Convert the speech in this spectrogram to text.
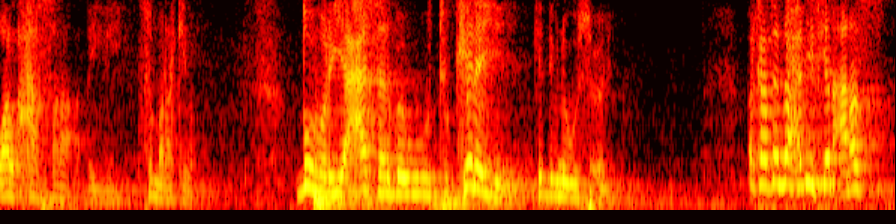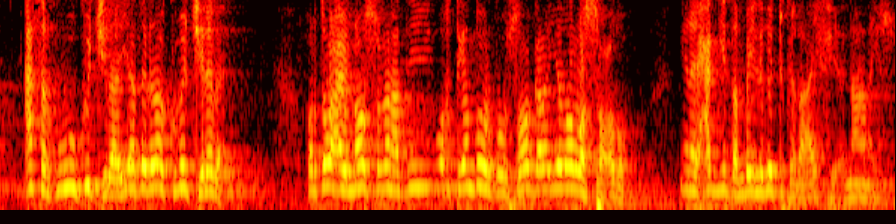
waalcasra bay leeyihiin uma rakiba duhur iyo casarba wuu tukanayey kadibna wuu soconay marka haddaynu xadiidkan anas casarku wuu ku jiraa iyo haddaynu kuma jiraba. Horta waxay noo sugan haddii waktigan duhurka uu soo gala iyadoo la socdo inay xaggii dambe laga tukadaa ay fiicnaanayso.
